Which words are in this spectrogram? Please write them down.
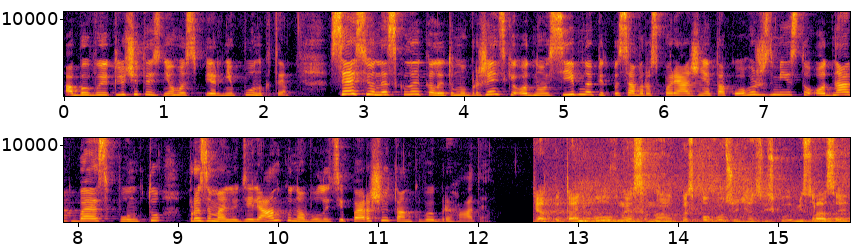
аби виключити з нього спірні пункти. Сесію не скликали, тому Брежинський одноосібно підписав розпорядження такого ж змісту, однак без пункту про земельну ділянку на вулиці першої танкової бригади. Ряд питань було внесено без погодження з військовою адміністрацією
